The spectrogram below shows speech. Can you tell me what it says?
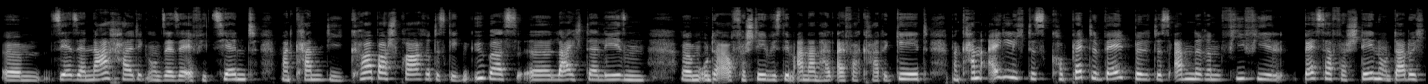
ähm, sehr, sehr nachhaltig und sehr, sehr effizient. Man kann die Körpersprache des Gegenübers äh, leichter lesen ähm, und auch verstehen, wie es dem anderen halt einfach gerade geht. Man kann eigentlich das komplette Weltbild des anderen viel, viel besser verstehen und dadurch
